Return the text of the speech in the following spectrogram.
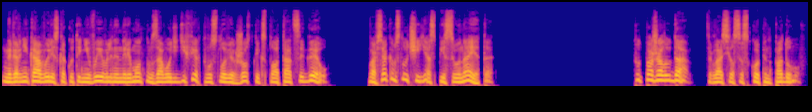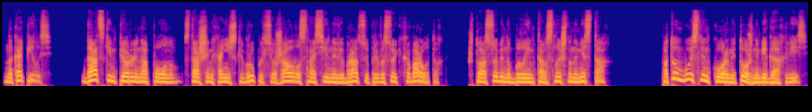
Наверняка вылез какой-то невыявленный на ремонтном заводе дефект в условиях жесткой эксплуатации ГЭУ. Во всяком случае, я списываю на это. Тут, пожалуй, да, согласился Скопин, подумав. Накопилось. Датским перли на полном. Старшей механической группы все жаловался на сильную вибрацию при высоких оборотах, что особенно было им там слышно на местах. Потом бой с линкорами, тоже на бегах весь.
